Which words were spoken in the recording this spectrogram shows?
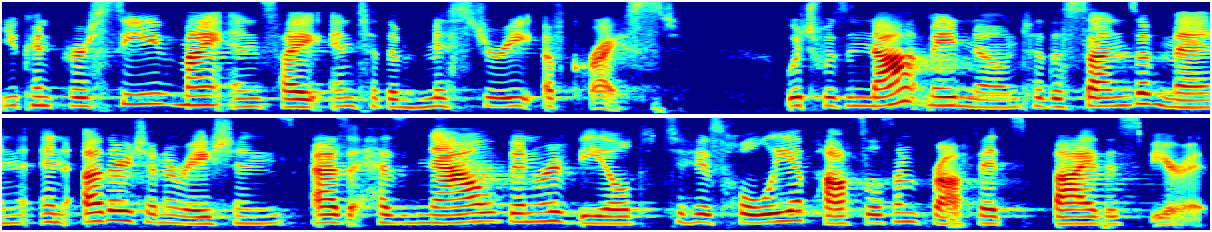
you can perceive my insight into the mystery of Christ, which was not made known to the sons of men in other generations, as it has now been revealed to his holy apostles and prophets by the Spirit.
